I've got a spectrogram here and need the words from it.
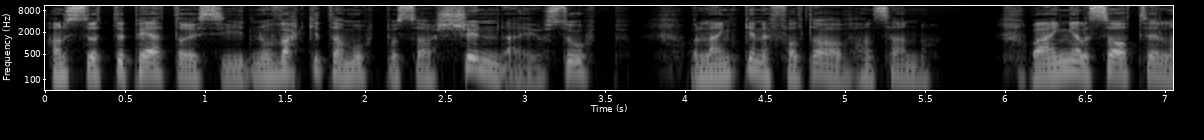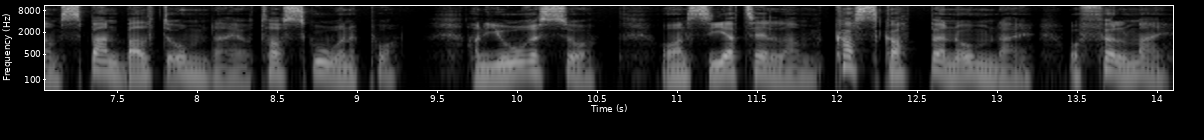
Han støtte Peter i siden og vekket ham opp og sa, Skynd deg og stå opp, og lenkene falt av hans hender. Og engelen sa til ham, Spenn beltet om deg og ta skoene på. Han gjorde så, og han sier til ham, Kast kappen om deg og følg meg.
